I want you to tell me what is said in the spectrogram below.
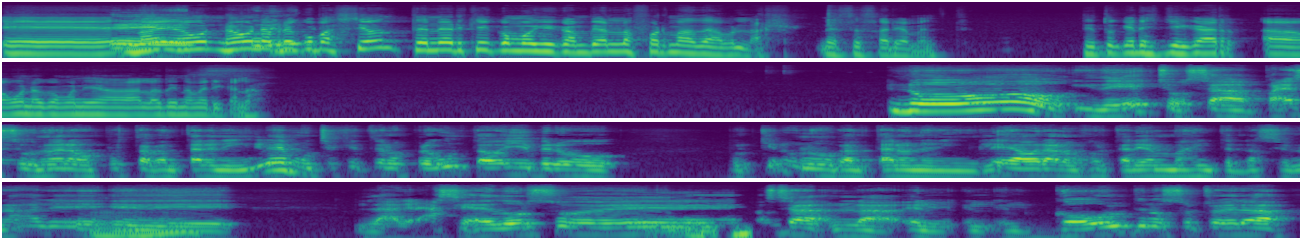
eh, no, es una preocupación tener que como que cambiar la forma de hablar, necesariamente. Si tú quieres llegar a una comunidad latinoamericana. No, y de hecho, o sea, para eso no éramos puestos a cantar en inglés. Mucha gente nos pregunta, oye, pero ¿por qué no nos cantaron en inglés? Ahora a lo mejor estarían más internacionales. Eh, la gracia de Dorso es, o sea, el, el, goal de nosotros era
